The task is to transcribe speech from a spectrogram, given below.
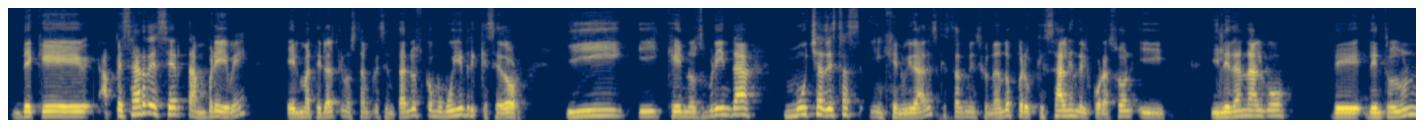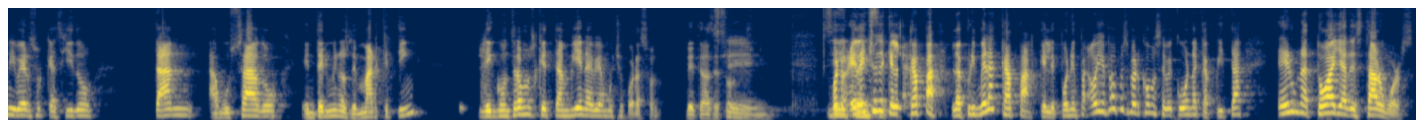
de que a pesar de ser tan breve, el material que nos están presentando es como muy enriquecedor y, y que nos brinda muchas de estas ingenuidades que estás mencionando, pero que salen del corazón y, le dan algo de, dentro de un universo que ha sido tan abusado en términos de marketing, le encontramos que también había mucho corazón detrás de todo. bueno, el hecho de que la capa, la primera capa que le ponen, oye, vamos a ver cómo se ve con una capita, era una toalla de Star Wars.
